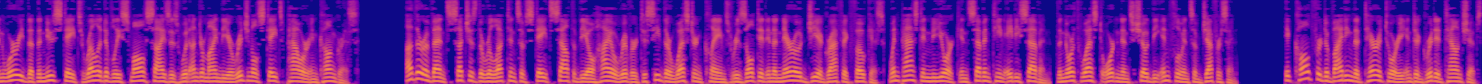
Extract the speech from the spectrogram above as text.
and worried that the new states' relatively small sizes would undermine the original states' power in Congress. Other events such as the reluctance of states south of the Ohio River to cede their western claims resulted in a narrowed geographic focus. When passed in New York in 1787, the Northwest Ordinance showed the influence of Jefferson. It called for dividing the territory into gridded townships,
